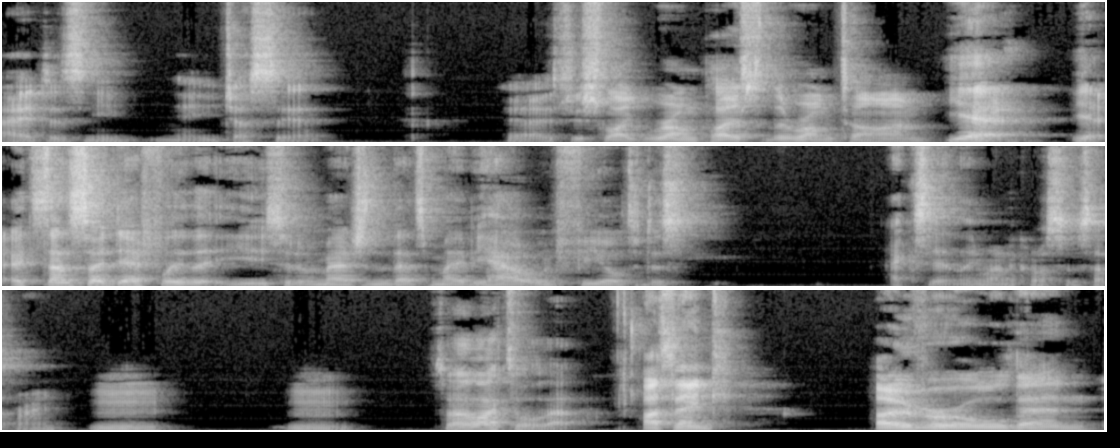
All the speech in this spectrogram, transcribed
ages and you you just see it. Yeah, it's just like wrong place at the wrong time. Yeah, yeah, it's done so deftly that you sort of imagine that that's maybe how it would feel to just accidentally run across a submarine. Mm. Mm. So I liked all that. I think overall, then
